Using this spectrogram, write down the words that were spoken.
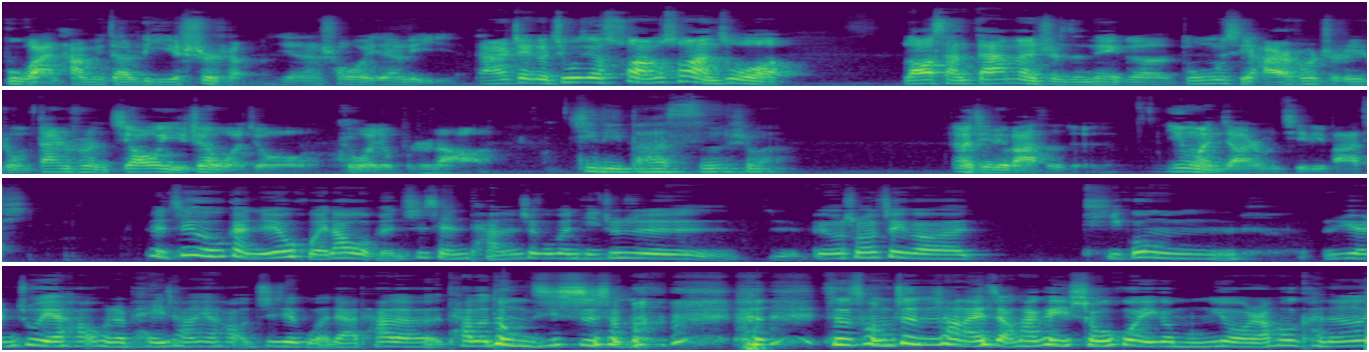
不管他们的利益是什么，也能收获一些利益。但是这个究竟算不算做 loss and damage 的那个东西，还是说只是一种单纯的交易？这我就这我就不知道了。基里巴斯是吧？呃，基里巴斯，对对，英文叫什么？基里巴提。对，这个我感觉又回到我们之前谈的这个问题，就是比如说这个提供。援助也好，或者赔偿也好，这些国家他的他的动机是什么？就从政治上来讲，他可以收获一个盟友，然后可能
